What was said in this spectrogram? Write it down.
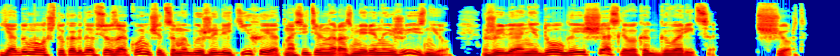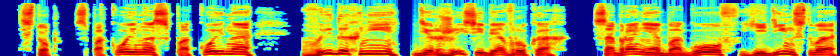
Я думал, что когда все закончится, мы бы жили тихой и относительно размеренной жизнью. Жили они долго и счастливо, как говорится. Черт. Стоп. Спокойно, спокойно. Выдохни, держи себя в руках. Собрание богов, единство.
